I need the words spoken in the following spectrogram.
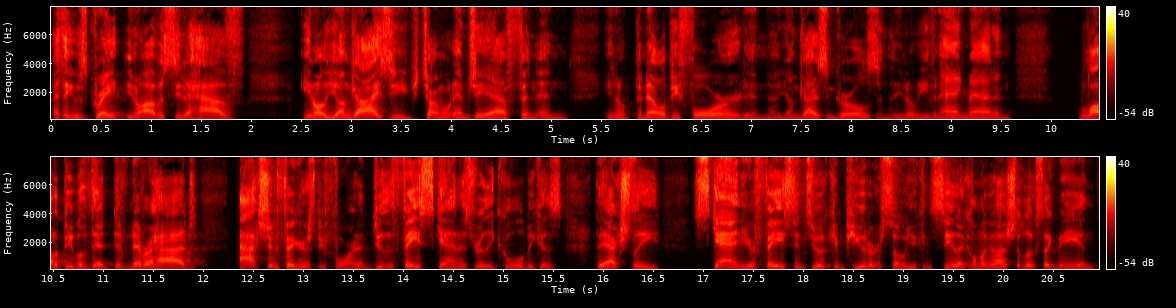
I think it was great, you know, obviously to have, you know, young guys. You're talking about MJF and, and, you know, Penelope Ford and uh, young guys and girls and, you know, even Hangman and a lot of people that have never had action figures before. And do the face scan is really cool because they actually scan your face into a computer. So you can see like oh my gosh it looks like me. And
